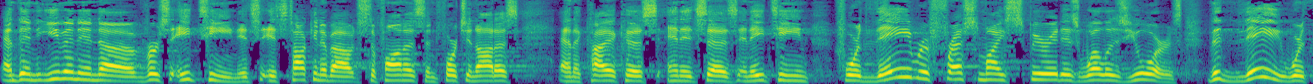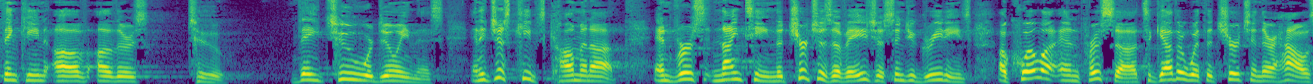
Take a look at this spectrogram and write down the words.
And then even in uh, verse 18, it's, it's talking about Stephanas and Fortunatus and Achaicus, and it says in 18, For they refreshed my spirit as well as yours, that they were thinking of others too. They too were doing this. And it just keeps coming up. And verse 19 the churches of Asia send you greetings. Aquila and Prisca, together with the church in their house,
